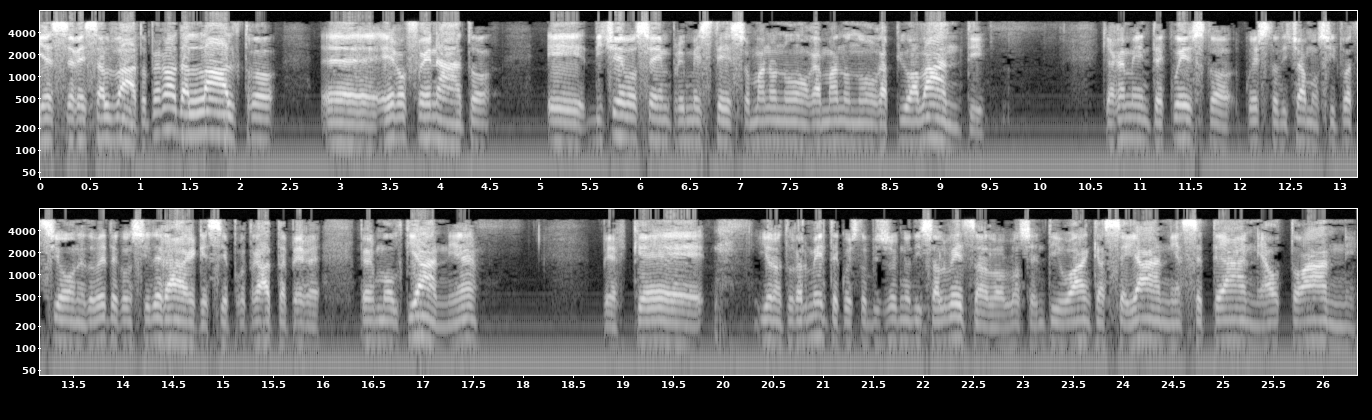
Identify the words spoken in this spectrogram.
di essere salvato, però dall'altro eh, ero frenato e dicevo sempre in me stesso, ma non ora, ma non ora, più avanti. Chiaramente questa diciamo, situazione dovete considerare che si è protratta per, per molti anni, eh? perché io naturalmente questo bisogno di salvezza lo, lo sentivo anche a sei anni, a sette anni, a otto anni,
